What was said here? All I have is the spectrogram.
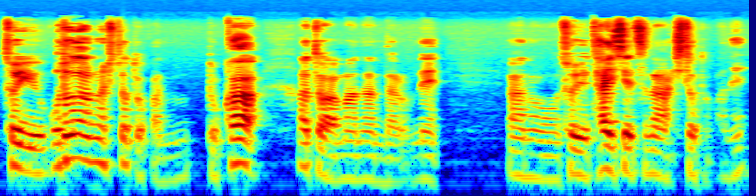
そういう大人の人とか、とか、あとはまあなんだろうね。あの、そういう大切な人とかね。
